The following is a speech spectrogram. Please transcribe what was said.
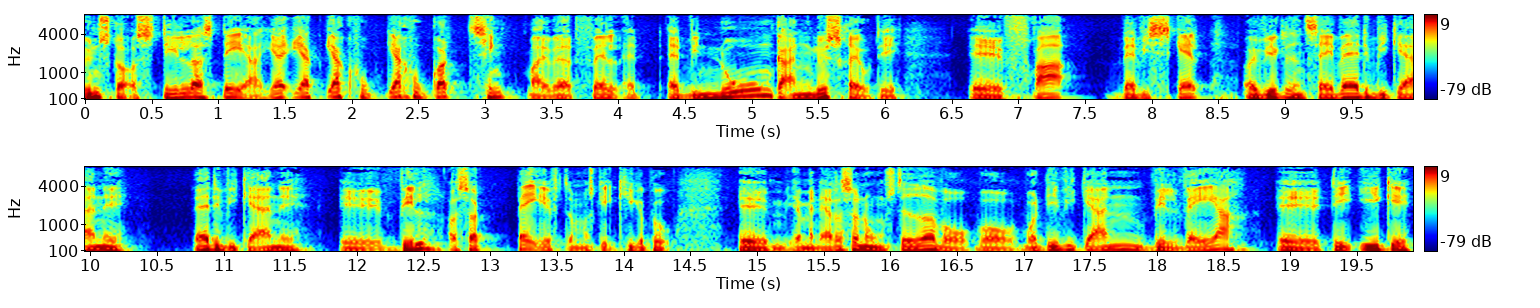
ønsker at stille os der? Jeg, jeg, jeg, kunne, jeg kunne godt tænke mig i hvert fald, at, at vi nogle gange løsrev det øh, fra, hvad vi skal, og i virkeligheden sagde, hvad er det, vi gerne, hvad er det, vi gerne øh, vil, og så bagefter måske kigger på, øh, jamen er der så nogle steder, hvor, hvor, hvor det, vi gerne vil være, øh, det ikke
